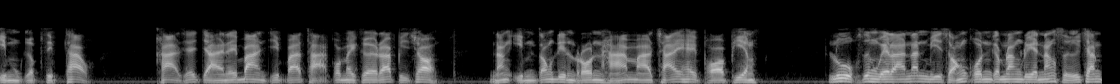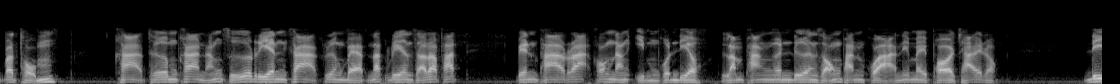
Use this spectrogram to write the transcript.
อิ่มเกือบสิบเท่า ค่าใช้จ่ายในบ้านจิปาถะก็ไม่เคยรับผิดชอบนางอิ่มต้องดิ้นรนหามาใช้ให้พอเพียง ลูกซึ่งเวลานั้นมีสองคนกำลังเรียนหนังสือชั้นประถม ค่าเทอมค่าหนังสือเรียนค่าเครื่องแบบนักเรียนสารพัดเป็นภาระของนางอิ่มคนเดียวลำพังเงินเดือนสองพันกว่านี่ไม่พอใช้หรอก ดี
